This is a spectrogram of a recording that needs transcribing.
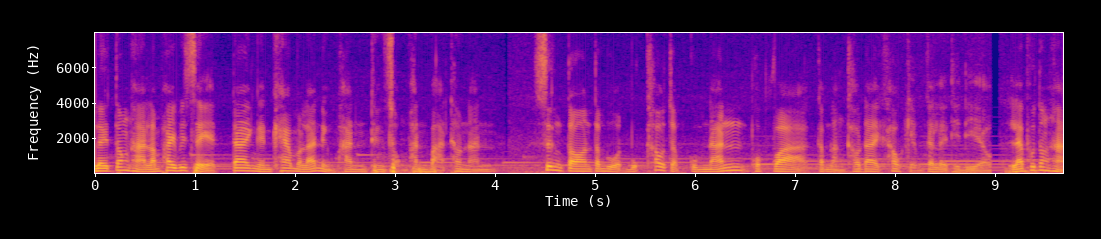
เลยต้องหาลำไพ่พิเศษได้เงินแค่วันละ 1,000 ถึง 2,000 บาทเท่านั้น ซึ่งตอนตำรวจบุกเข้าจับกลุ่มนั้น พบว่ากำลังเข้าได้เข้าเข็มกันเลยทีเดียว และผู้ต้องหา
